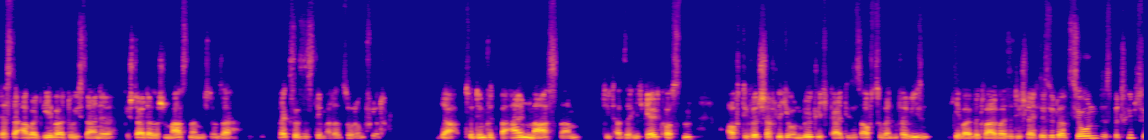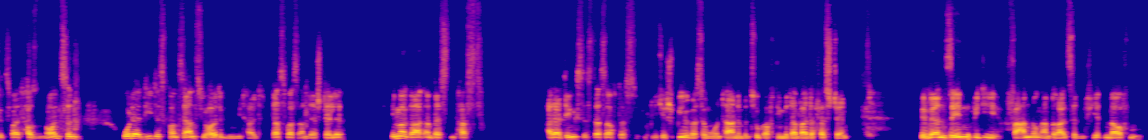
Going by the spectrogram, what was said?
dass der Arbeitgeber durch seine gestalterischen Maßnahmen nicht unser Wechselsystem ad absurdum führt. Ja, zudem wird bei allen Maßnahmen, die tatsächlich Geld kosten, auf die wirtschaftliche Unmöglichkeit, dieses aufzuwenden, verwiesen. Hierbei wird wahlweise die schlechte Situation des Betriebs für 2019 oder die des Konzerns wie heute bemüht, halt das, was an der Stelle immer gerade am besten passt. Allerdings ist das auch das übliche Spiel, was wir momentan in Bezug auf die Mitarbeiter feststellen. Wir werden sehen, wie die Verhandlungen am 13.04. laufen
